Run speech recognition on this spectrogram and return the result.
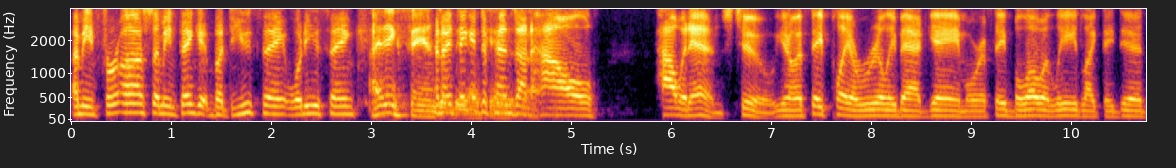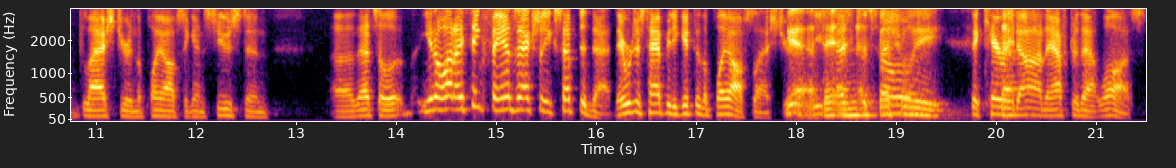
I mean, for us, I mean, think it. But do you think? What do you think? I think fans, and I think it okay depends on how how it ends too. You know, if they play a really bad game or if they blow a lead like they did last year in the playoffs against Houston, uh, that's a you know what I think fans actually accepted that. They were just happy to get to the playoffs last year. Yeah, they, and especially they carried that, on after that loss.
